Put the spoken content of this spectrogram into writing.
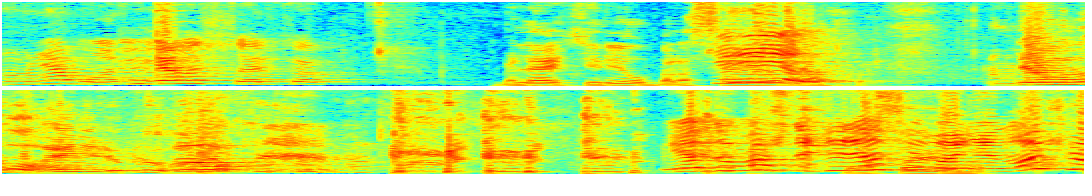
У меня вот. У меня вот столько. Бля, Кирилл, бросай Кирилл! нахуй. У меня много, я не люблю горох. Я думаю, что Кирилл Бросай сегодня ночью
